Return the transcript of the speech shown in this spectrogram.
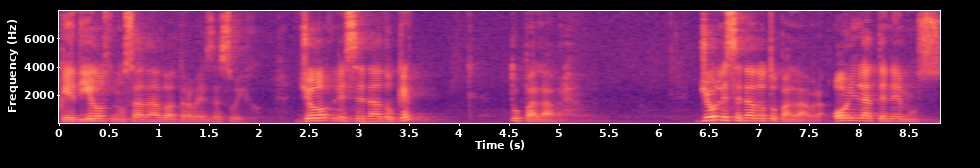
que Dios nos ha dado a través de su Hijo. Yo les he dado qué? Tu palabra. Yo les he dado tu palabra. Hoy la tenemos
